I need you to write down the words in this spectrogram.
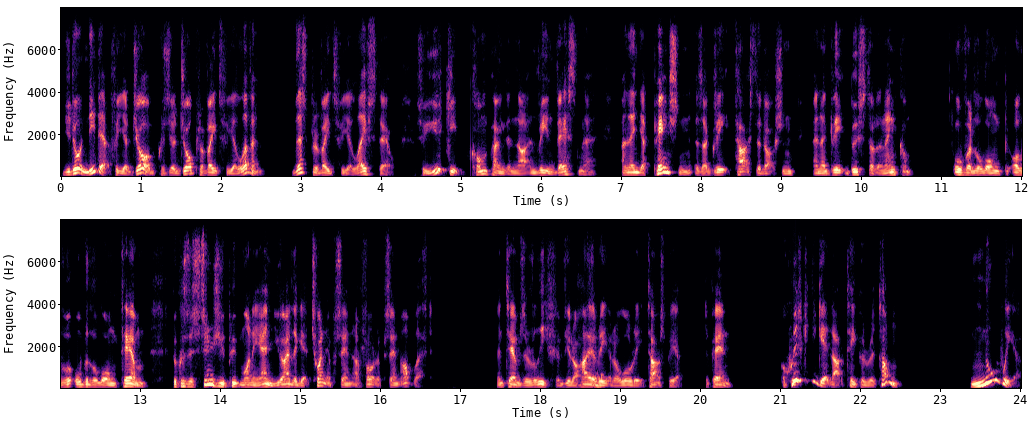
You don't need it for your job because your job provides for your living. This provides for your lifestyle. So you keep compounding that and reinvesting it. And then your pension is a great tax deduction and a great booster in income over the long over the long term. Because as soon as you put money in, you either get 20% or 40% uplift in terms of relief if you're a higher rate or a low rate taxpayer. Depend. Where can you get that type of return? Nowhere.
